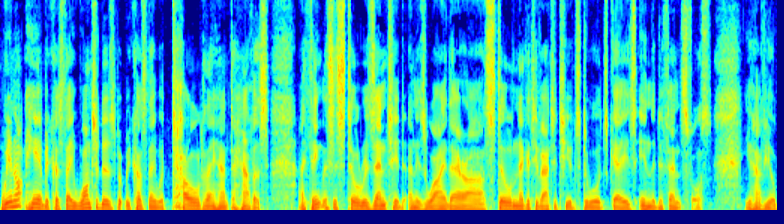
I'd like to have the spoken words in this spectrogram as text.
we're not here because they wanted us, but because they were told they had to have us. I think this is still resented and is why there are still negative attitudes towards gays in the Defence Force. You have your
